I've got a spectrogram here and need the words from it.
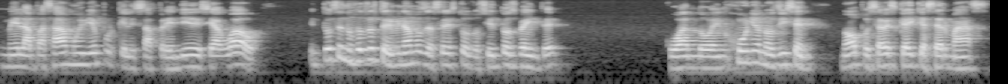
me la pasaba muy bien porque les aprendí y decía, wow. Entonces nosotros terminamos de hacer estos 220 cuando en junio nos dicen, no, pues sabes que hay que hacer más.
